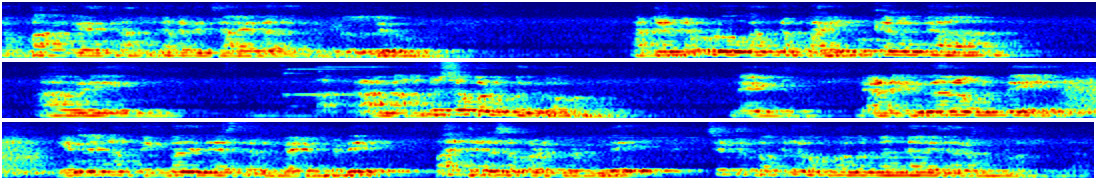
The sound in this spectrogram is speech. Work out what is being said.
తప్ప ఇంకా అంతకన్నా ఆయుధాల దగ్గర లేవు. అటువంటిప్పుడు అంత భయంకరంగా ఆమె ఆమె అభిసపడుకుంది పాపం. నైట్ ఇక్కడ ఇళ్ళలో ఉంటే ఇళ్ళలో దిగ్బంధం చేస్తారని భయపడి పాత్ర పడుకుంది చుట్టుపక్కల ఒక వంద మంది దాకా జరగబోతున్నారు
